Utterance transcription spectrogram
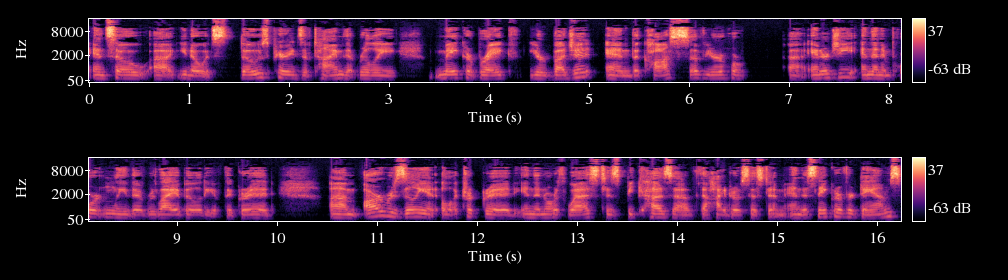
And so, uh, you know, it's those periods of time that really make or break your budget and the costs of your uh, energy, and then importantly, the reliability of the grid. Um, our resilient electric grid in the Northwest is because of the hydro system and the Snake River dams,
